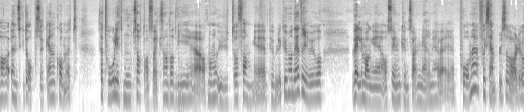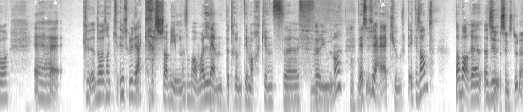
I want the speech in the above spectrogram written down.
har ønsket å oppsøke en, kommet. Så jeg tror litt motsatt, altså. ikke sant? At, vi, at man må ut og fange publikum. Og det driver jo veldig mange også innen kunstverden mer og mer på med. For eksempel så var det jo eh, det var sånn, Husker du de krasja bilene som bare var lempet rundt i markens eh, før jul nå? Det syns jeg er kult, ikke sant? Da bare, du, Syns du det?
